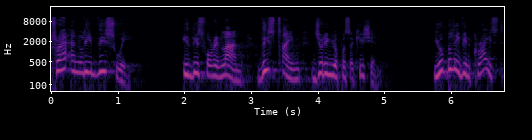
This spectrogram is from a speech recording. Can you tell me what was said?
Try and live this way in this foreign land, this time during your persecution. You believe in Christ.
